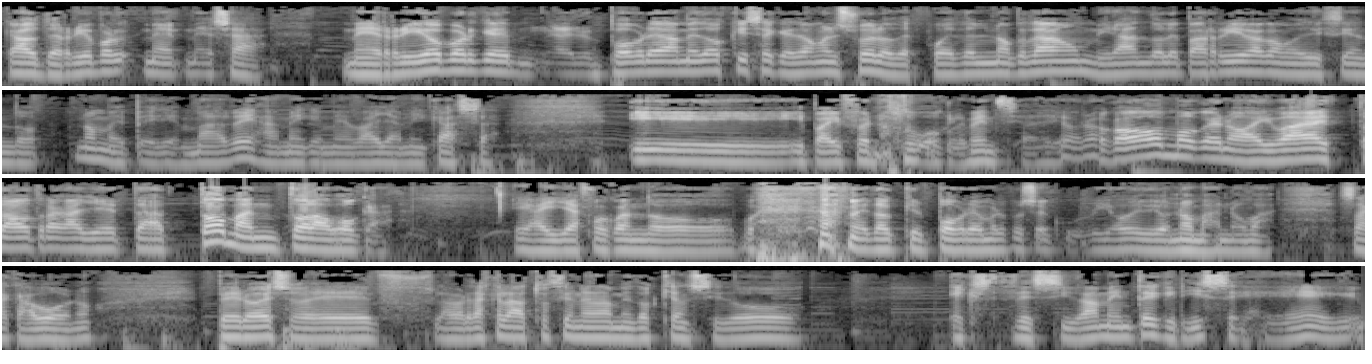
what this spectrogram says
Claro, te río porque, o sea, me río porque el pobre Amedowski se quedó en el suelo después del knockdown mirándole para arriba como diciendo, no me pegues más, déjame que me vaya a mi casa. Y, y Pfeiffer no tuvo clemencia. Dijo, "No, ¿cómo que no? Ahí va esta otra galleta, toma en toda la boca. Y ahí ya fue cuando pues, el pobre hombre, pues se cubrió y dijo, no más, no más, se acabó, ¿no? Pero eso, eh, la verdad es que las actuaciones de Amedowski han sido excesivamente grises. ¿eh?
